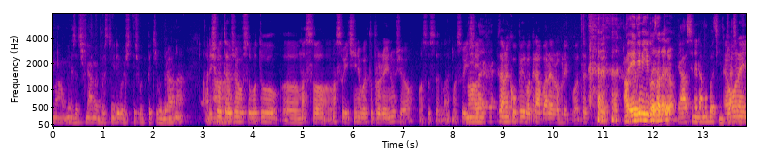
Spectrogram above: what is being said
No, my začínáme prostě někdy od 4, od 5 od rána. A když A- otevřou v sobotu uh, maso, maso jíčí, nebo jak tu prodejnu, že jo? Maso sedlák, maso jíčí. No, ale, Tak tam nekoupit dvakrát pár rohlíků. A to, je- to, je- ale jediný jídlo za den, to-? Já si nedám vůbec nic. jo, já jsem nej,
